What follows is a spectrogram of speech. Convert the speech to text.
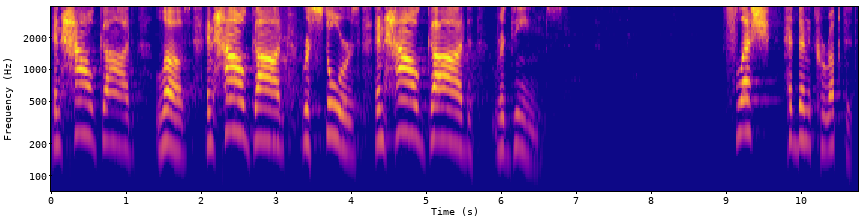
and how God loves and how God restores and how God redeems. Flesh had been corrupted.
